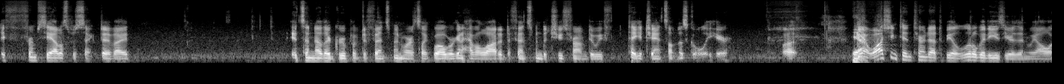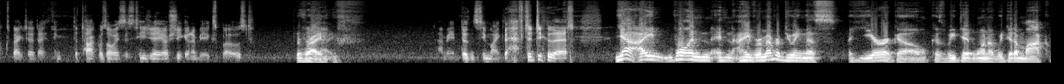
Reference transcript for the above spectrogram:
if from Seattle's perspective, I it's another group of defensemen where it's like, well, we're going to have a lot of defensemen to choose from. Do we f- take a chance on this goalie here? But yeah. Yeah. Washington turned out to be a little bit easier than we all expected. I think the talk was always is TJ Oshie going to be exposed? Right. I mean, it doesn't seem like they have to do that. Yeah, I well, and and I remember doing this a year ago because we did one of we did a mock.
